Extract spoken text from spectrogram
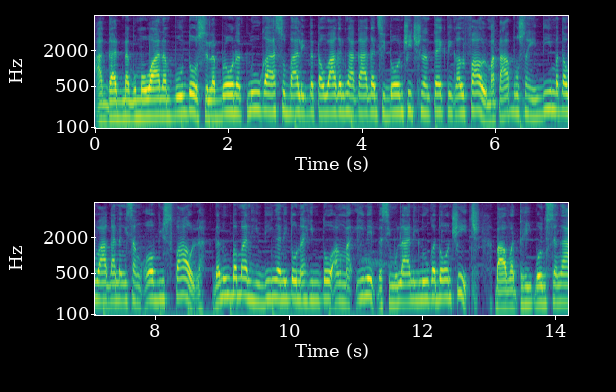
Agad na gumawa ng puntos si Lebron at Luka subalit natawagan nga kagad si Doncic ng technical foul matapos na hindi matawagan ng isang obvious foul. Ganun pa man hindi nga nito nahinto ang mainit na simula ni Luka Doncic. Bawat 3 points na nga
